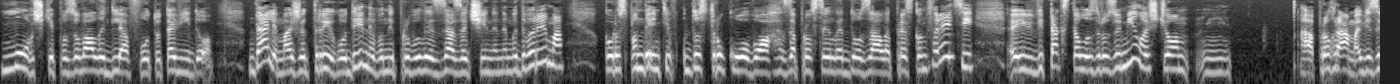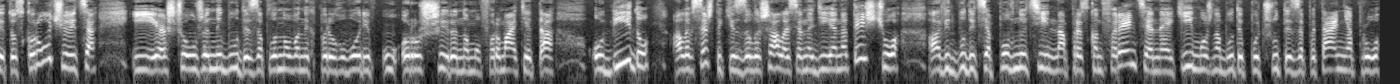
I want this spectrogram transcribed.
мовчки позували для фото та відео. Далі майже три години вони провели за зачиненими дверима. Кореспондентів достроково запросили до зали прес-конференцій. Е, Відтак стало зрозуміло, що. Програма візиту скорочується, і що вже не буде запланованих переговорів у розширеному форматі та обіду. Але все ж таки залишалася надія на те, що відбудеться повноцінна прес-конференція, на якій можна буде почути запитання про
